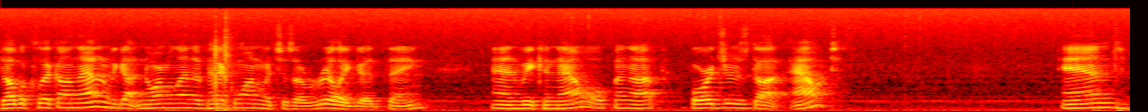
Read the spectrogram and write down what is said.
double click on that and we got normal end of HEC1 which is a really good thing. And we can now open up Borgers.out and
